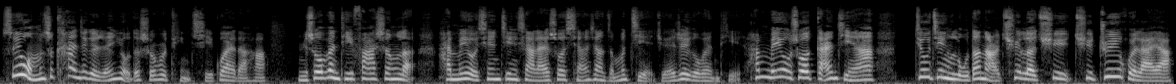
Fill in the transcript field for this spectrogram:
所以我们是看这个人有的时候挺奇怪的哈。你说问题发生了，还没有先静下来说想想怎么解决这个问题，还没有说赶紧啊，究竟掳到哪儿去了，去去追回来呀？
